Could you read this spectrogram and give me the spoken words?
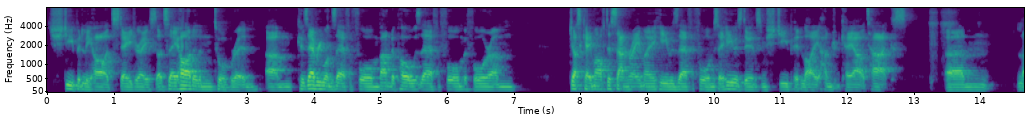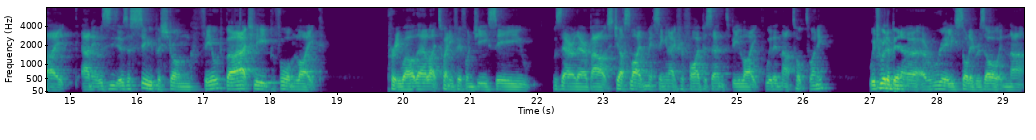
stupidly hard stage race. I'd say harder than Tour Britain because um, everyone's there for form. Van der Poel was there for form before. Um, just came after San Remo. He was there for form, so he was doing some stupid like 100k out attacks. Um, like, and it was it was a super strong field, but I actually performed like pretty well there, like 25th on GC, was there or thereabouts, just like missing an extra 5% to be like within that top 20, which would have been a, a, really solid result in that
